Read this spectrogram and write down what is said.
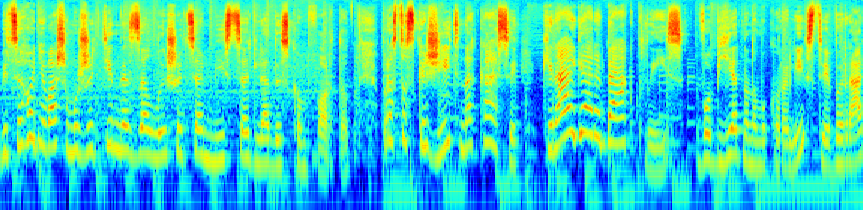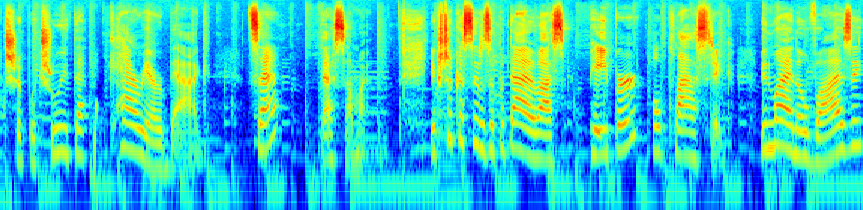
Від сьогодні в вашому житті не залишиться місця для дискомфорту. Просто скажіть на касі «Can I get a bag, please?» В об'єднаному королівстві ви радше почуєте «carrier bag». Це те саме. Якщо касир запитає вас «paper» or «plastic», він має на увазі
